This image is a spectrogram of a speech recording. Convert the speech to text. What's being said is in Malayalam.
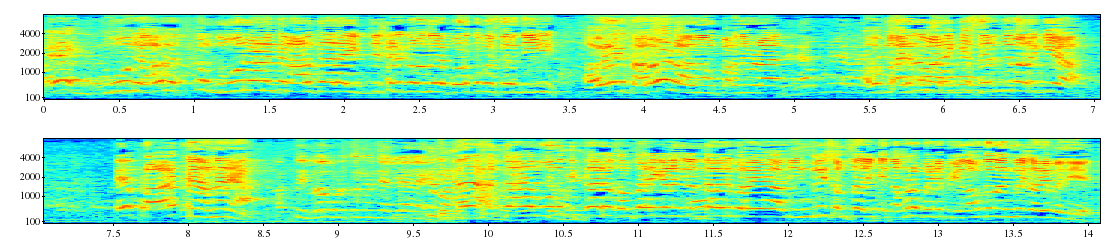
ഏഹ് നൂറ് അവർ എത്ര നൂറുകണക്കിന് ആൾക്കാരെ ഇഞ്ചക്ഷൻ എടുക്കാൻ വന്നവരെ പുറത്ത് പോയി അവരെ തറവാടാണ് പറഞ്ഞു വിടാൻ അപ്പൊ മരുന്ന് മറിക്കുക സെറിഞ്ഞ് മറിക്കുക. ഏ പ്രായം അങ്ങനെയാ. അഹങ്കാരപൂർവം സംസാരിക്കണമെങ്കിൽ എന്താ അവർ പറയാ? ഇംഗ്ലീഷ് സംസാരിക്കും. നമ്മളെ പേടിപ്പിക്കും. നമുക്ക് ഇംഗ്ലീഷ് അറിയാൻ മതിയേ.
